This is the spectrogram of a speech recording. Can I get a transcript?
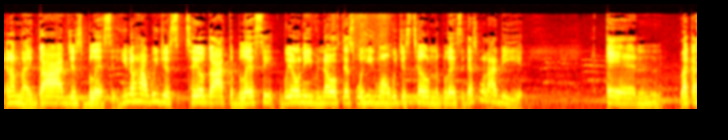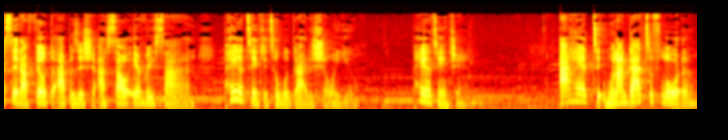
and I'm like, God, just bless it. You know how we just tell God to bless it? We don't even know if that's what he want. We just tell him to bless it. That's what I did. And like I said, I felt the opposition. I saw every sign. Pay attention to what God is showing you. Pay attention. I had to, when I got to Florida,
